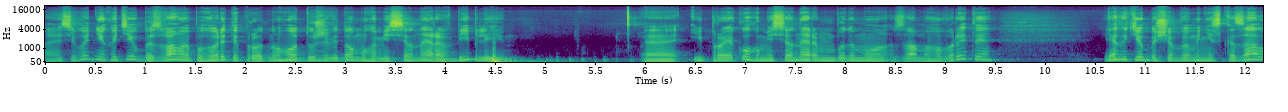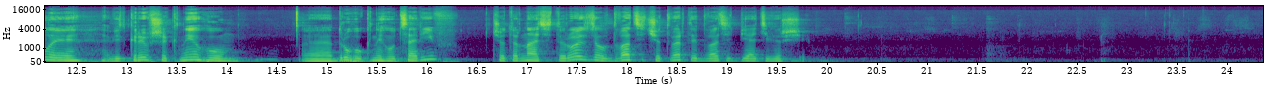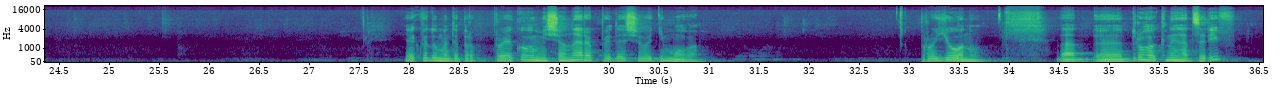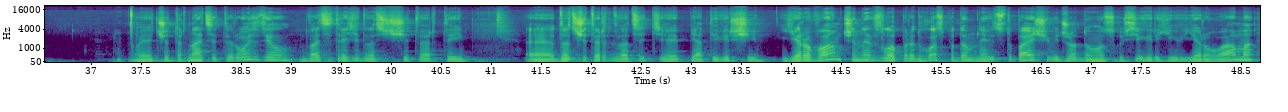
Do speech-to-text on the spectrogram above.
Е, Сьогодні я хотів би з вами поговорити про одного дуже відомого місіонера в Біблії. Е, І про якого місіонера ми будемо з вами говорити. Я хотів би, щоб ви мені сказали, відкривши книгу, е, другу книгу царів, 14 розділ, 24-25 вірші. Як ви думаєте, про, про якого місіонера піде сьогодні мова? Про Йону. Да, е, друга книга царів, е, 14 розділ, 23-24 е, 24-25 вірші. Єровам чинив зло перед Господом, не відступаючи від жодного з усіх гріхів Єровама,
